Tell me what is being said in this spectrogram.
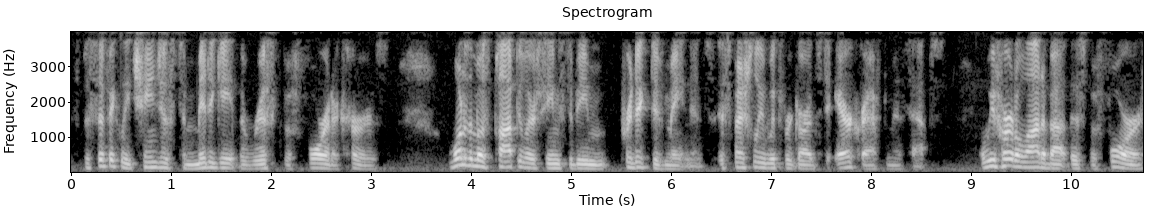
specifically changes to mitigate the risk before it occurs. One of the most popular seems to be predictive maintenance, especially with regards to aircraft mishaps. We've heard a lot about this before,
